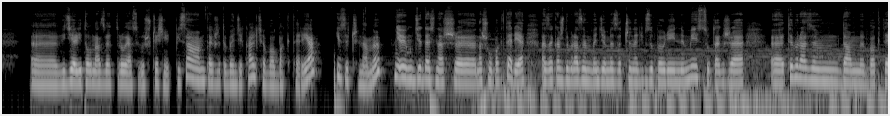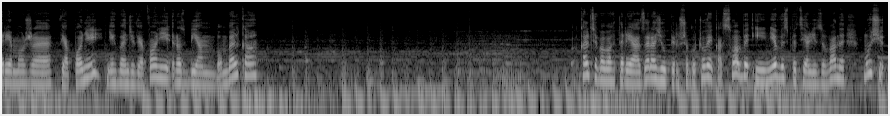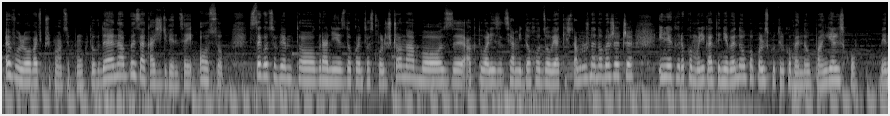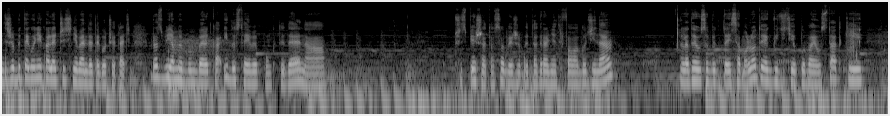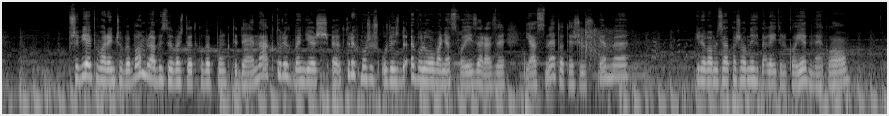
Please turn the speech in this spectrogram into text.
e, widzieli tą nazwę, którą ja sobie już wcześniej wpisałam, także to będzie kalciowa bakteria. I zaczynamy. Nie wiem, gdzie dać nasz, e, naszą bakterię, a za każdym razem będziemy zaczynać w zupełnie innym miejscu, także e, tym razem damy bakterię może w Japonii. Niech będzie w Japonii. Rozbijam bąbelka. Kalciowa bakteria zaraził pierwszego człowieka. Słaby i niewyspecjalizowany musi ewoluować przy pomocy punktów DNA, by zakazić więcej osób. Z tego co wiem, to gra nie jest do końca spolszczona, bo z aktualizacjami dochodzą jakieś tam różne nowe rzeczy i niektóre komunikaty nie będą po polsku, tylko będą po angielsku. Więc żeby tego nie kaleczyć, nie będę tego czytać. Rozbijamy bąbelka i dostajemy punkty DNA. Przyspieszę to sobie, żeby ta gra nie trwała godzinę. Latają sobie tutaj samoloty, jak widzicie, pływają statki. Przybijaj pomarańczowe bąble, aby zdobywać dodatkowe punkty DNA, których, będziesz, e, których możesz użyć do ewoluowania swojej zarazy. Jasne, to też już wiemy. Ile mamy zakażonych? Dalej tylko jednego.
